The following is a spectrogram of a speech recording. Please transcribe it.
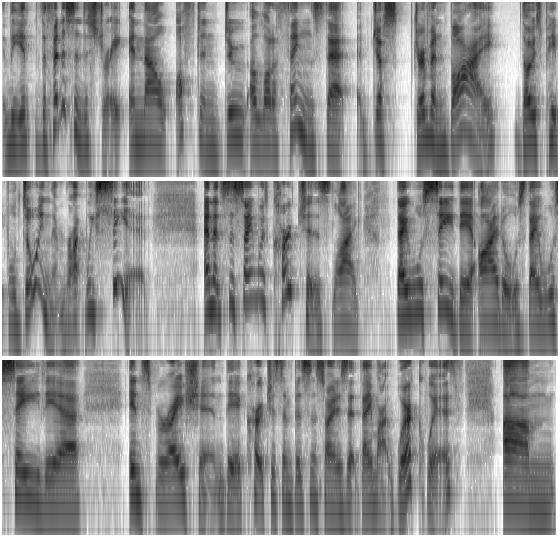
the the fitness industry, and they'll often do a lot of things that are just driven by those people doing them. Right? We see it, and it's the same with coaches. Like they will see their idols, they will see their inspiration, their coaches and business owners that they might work with um,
